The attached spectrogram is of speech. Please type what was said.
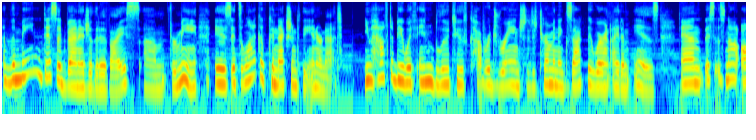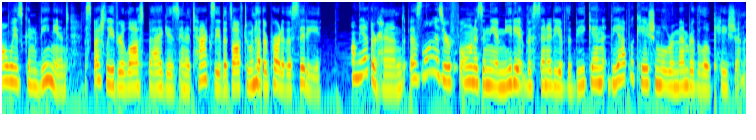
The main disadvantage of the device, um, for me, is its lack of connection to the internet. You have to be within Bluetooth coverage range to determine exactly where an item is, and this is not always convenient, especially if your lost bag is in a taxi that's off to another part of the city. On the other hand, as long as your phone is in the immediate vicinity of the beacon, the application will remember the location.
